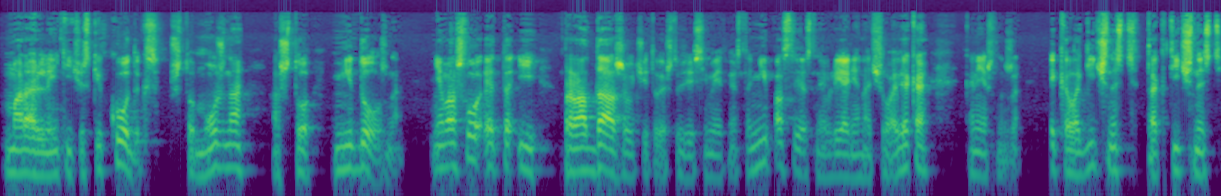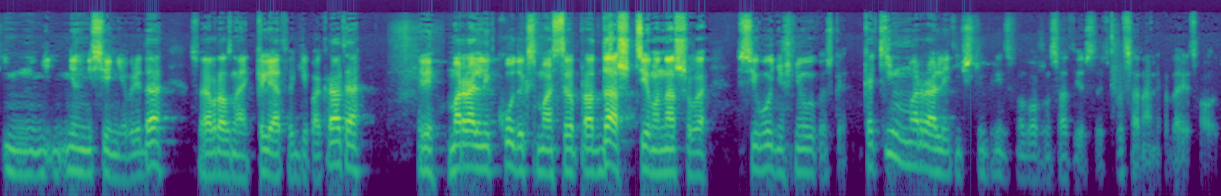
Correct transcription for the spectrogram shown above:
морально-этический кодекс, что можно, а что не должно. Не вошло это и продажи, учитывая, что здесь имеет место непосредственное влияние на человека, конечно же, экологичность, тактичность и не нанесение вреда, своеобразная клятва Гиппократа или моральный кодекс мастера продаж, тема нашего сегодняшнего выпуска. Каким морально-этическим принципам должен соответствовать профессиональный продавец, Володя?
